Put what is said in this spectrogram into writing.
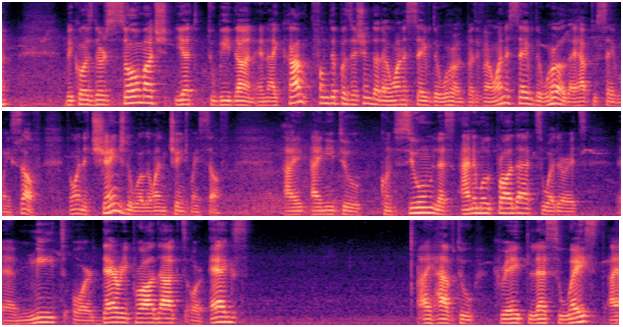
because there's so much yet to be done. And i come from the position that i want to save the world. But if i want to save the world i have to save myself. If i want to change the world i want to change myself. I i need to consume less animal products whether it's uh, meat or dairy products or eggs. I have to create less waste. I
